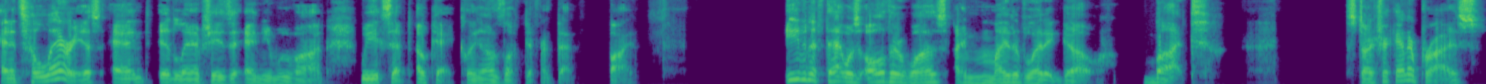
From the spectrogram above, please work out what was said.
And it's hilarious and it lampshades it and you move on. We accept, okay, Klingons look different then. Fine. Even if that was all there was, I might have let it go. But Star Trek Enterprise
